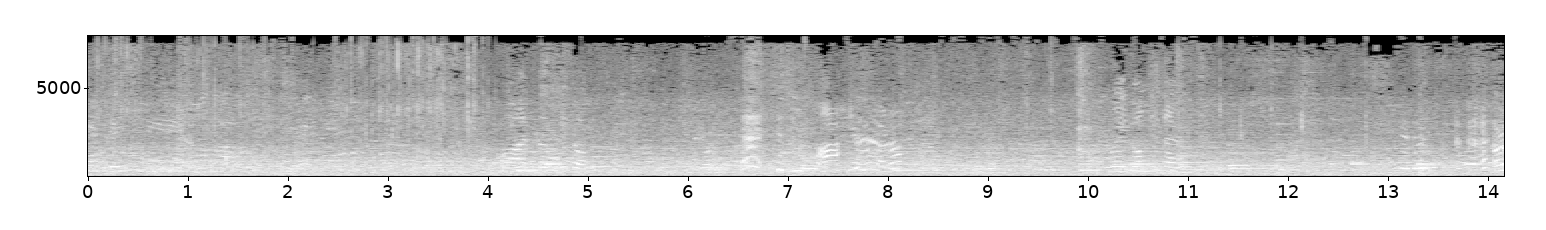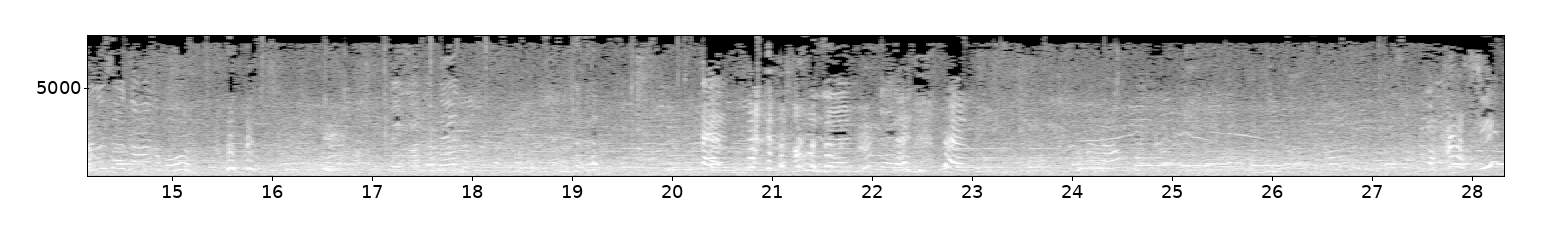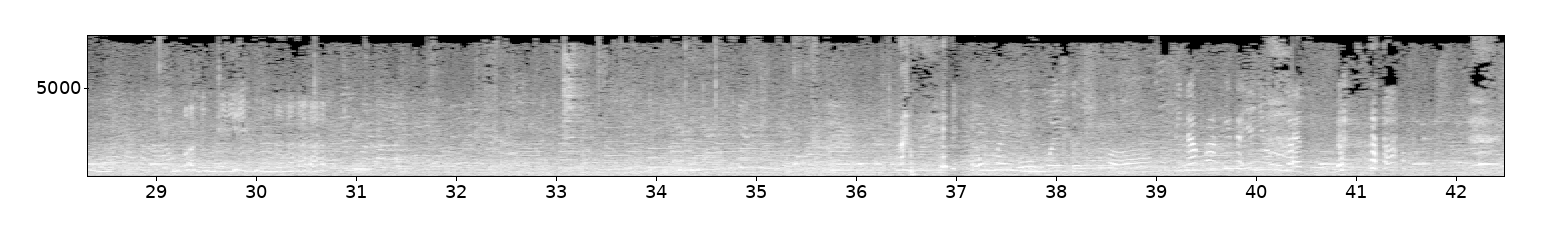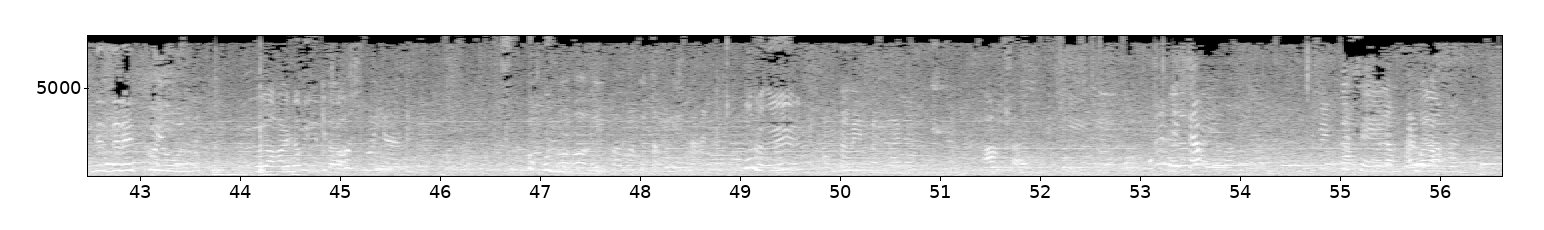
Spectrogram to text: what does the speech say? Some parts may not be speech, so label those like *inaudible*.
không they don't understand. Ano sa ano ko? They don't understand. Ten. Ako din. Ten. Ten. Ano na? Ah, shit! Ang galing. I-post mo yan. Tukod mo. Oo, ipapakita ko yan na ano. Wala eh. May pangalan. Action. Wala tayo ah. Kasi, walang ano.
